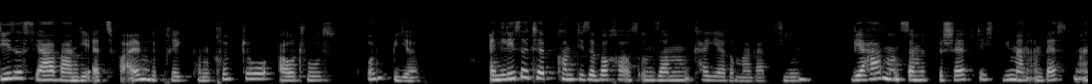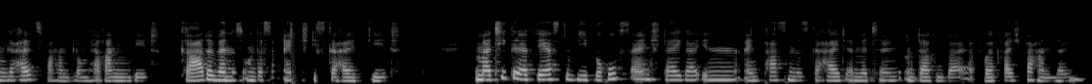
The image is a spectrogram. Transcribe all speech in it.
Dieses Jahr waren die Ads vor allem geprägt von Krypto, Autos und Bier. Ein Lesetipp kommt diese Woche aus unserem Karrieremagazin. Wir haben uns damit beschäftigt, wie man am besten an Gehaltsverhandlungen herangeht, gerade wenn es um das Einstiegsgehalt geht. Im Artikel erfährst du, wie BerufseinsteigerInnen ein passendes Gehalt ermitteln und darüber erfolgreich verhandeln.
